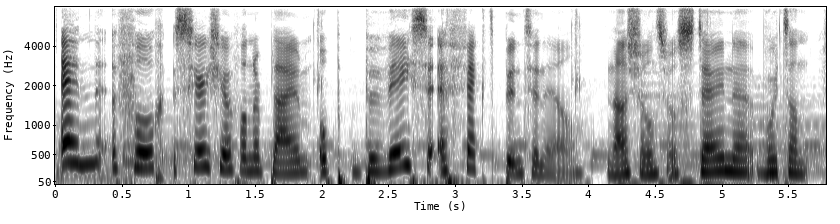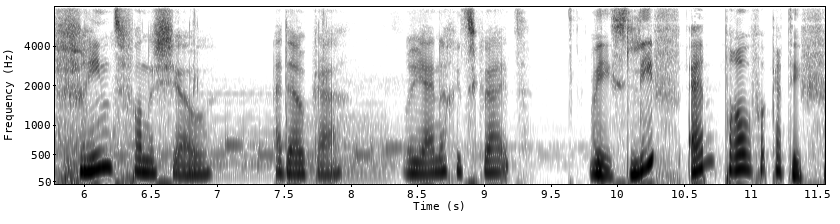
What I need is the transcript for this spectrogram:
En volg Sergio van der Pluim op bewezeneffect.nl. En als je ons wil steunen, word dan vriend van de show. Adelka, wil jij nog iets kwijt? Wees lief en provocatief.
